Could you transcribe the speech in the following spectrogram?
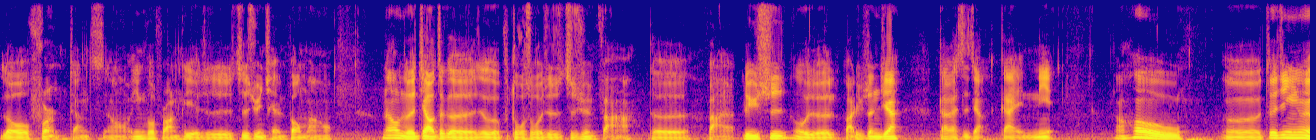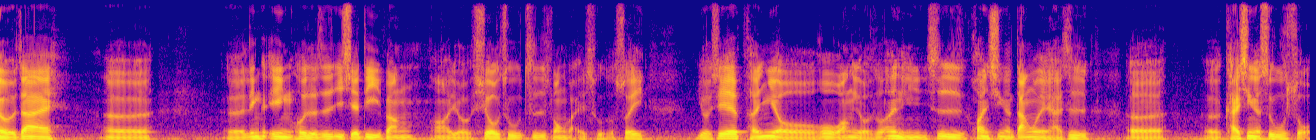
law firm 这样子哦，info frontier 就是资讯前锋嘛吼。那我觉得叫这个这个不多说，就是资讯法的法律师或者法律专家，大概是这样概念。然后呃，最近因为有在呃呃 LinkedIn 或者是一些地方啊有秀出资丰法律事务所，以有些朋友或网友说，哎、你是换新的单位还是呃？呃，开新的事务所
